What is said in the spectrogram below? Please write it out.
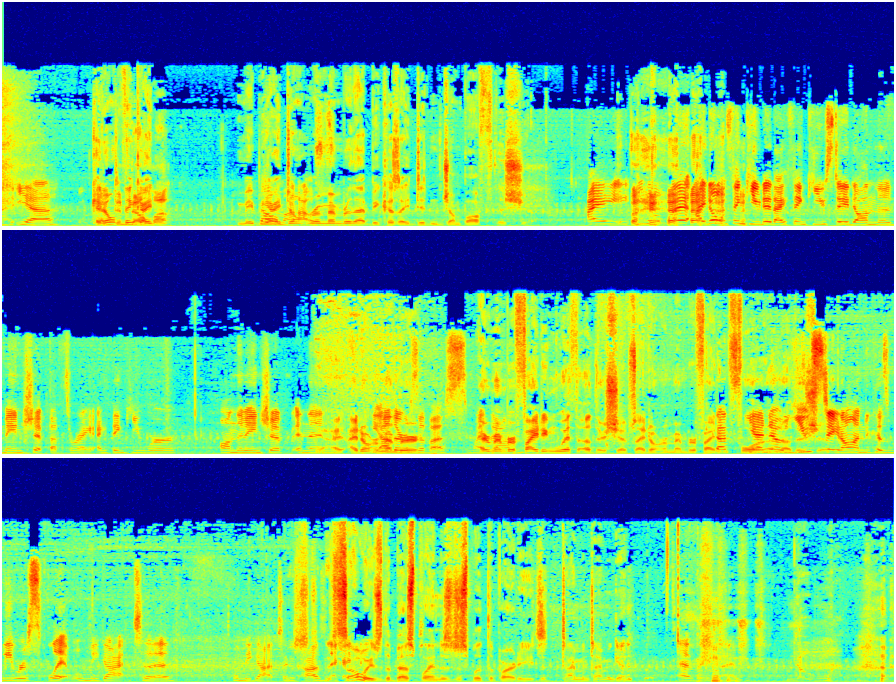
Yeah. I don't think Belmont? I. Maybe I don't House. remember that because I didn't jump off the ship. I you know? I don't think you did. I think you stayed on the main ship. That's right. I think you were on the main ship, and then Yeah, I, I don't the remember. others of us. Went I remember down. fighting with other ships. I don't remember fighting That's for yeah. No, another you ship. stayed on because we were split when we got to when we got to Cosmic. It's always the best plan is to split the party, time and time again. every time. No.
